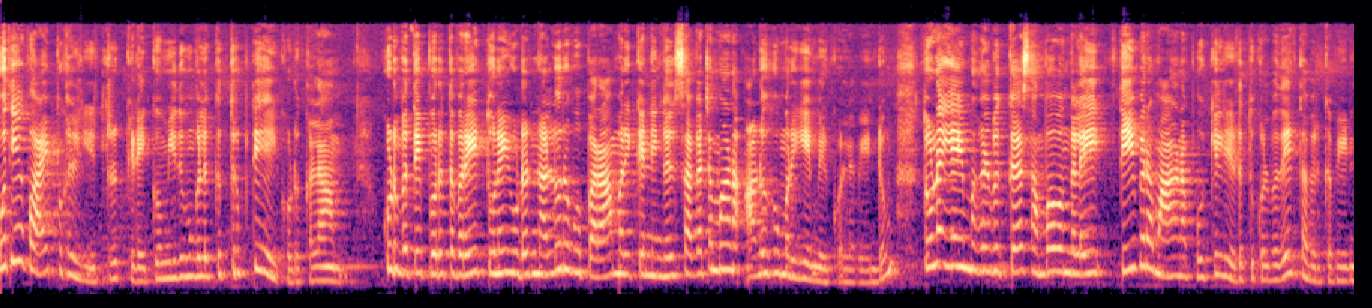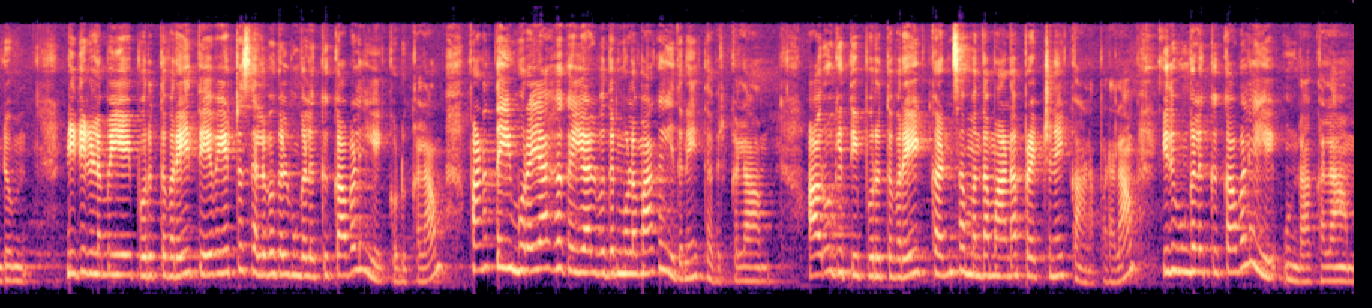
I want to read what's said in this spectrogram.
புதிய வாய்ப்புகள் இன்று கிடைக்கும். இது உங்களுக்கு திருப்தியை கொடுக்கலாம். குடும்பத்தை பொறுத்தவரை துணையுடன் நல்லுறவு பராமரிக்க நீங்கள் சகஜமான அணுகுமுறையை மேற்கொள்ள வேண்டும். துணையை மகிழ்விக்க சம்பவங்களை தீவிரமான போக்கில் எடுத்துக்கொள்வதை தவிர்க்க வேண்டும். நிதி நிலைமையை பொறுத்தவரை தேவையற்ற செலவுகள் உங்களுக்கு கவலையை கொடுக்கலாம். பணத்தை முறையாக கையாள்வதன் மூலமாக இதனை தவிர்க்கலாம். ஆரோக்கியத்தை பொறுத்தவரை கண் சம்பந்தமான பிரச்சனை காணப்படலாம். இது உங்களுக்கு கவலையை உண்டாக்கலாம்.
